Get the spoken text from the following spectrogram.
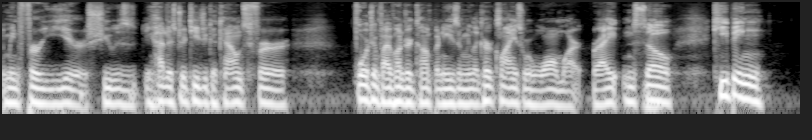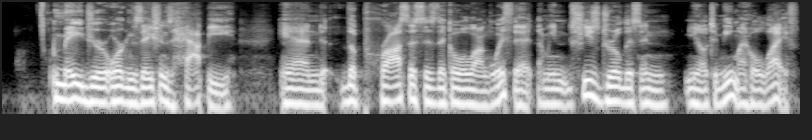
I mean, for years. She was had a strategic accounts for Fortune 500 companies. I mean, like her clients were Walmart, right? And so, keeping major organizations happy and the processes that go along with it. I mean, she's drilled this in, you know, to me my whole life.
